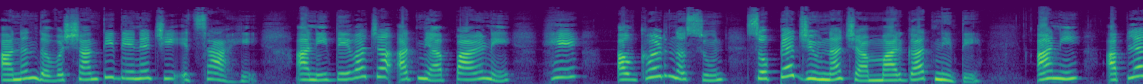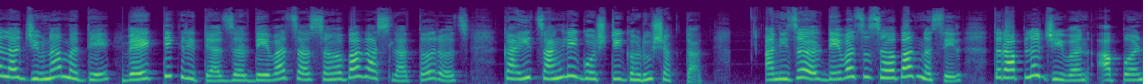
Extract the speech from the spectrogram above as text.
आनंद व शांती देण्याची इच्छा आहे. आणि देवाच्या आज्ञा पाळणे हे अवघड नसून सोप्या जीवनाच्या मार्गात नेते. आणि आपल्याला जीवनामध्ये वैयक्तिकरित्या जर देवाचा सहभाग असला तरच काही चांगली गोष्टी घडू शकतात. आणि जर देवाचा सहभाग नसेल तर आपलं जीवन आपण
